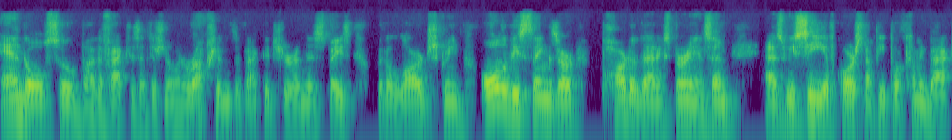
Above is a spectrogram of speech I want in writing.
and also by the fact is that there's no interruptions. The fact that you're in this space with a large screen, all of these things are part of that experience. And as we see, of course, now people are coming back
